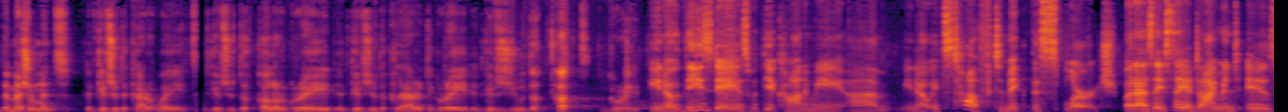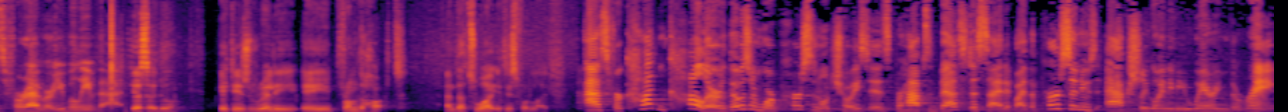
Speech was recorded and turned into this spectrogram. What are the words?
the measurement, it gives you the carat weight, it gives you the color grade, it gives you the clarity grade, it gives you the cut grade. You know, these days with the economy, um, you know, it's tough to make this splurge. But as they say, a diamond is forever. You believe that? Yes, I do. It is really a from the heart, and that's why it is for life. As for cut and color, those are more personal choices, perhaps best decided by the person who's actually going to be wearing the ring.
